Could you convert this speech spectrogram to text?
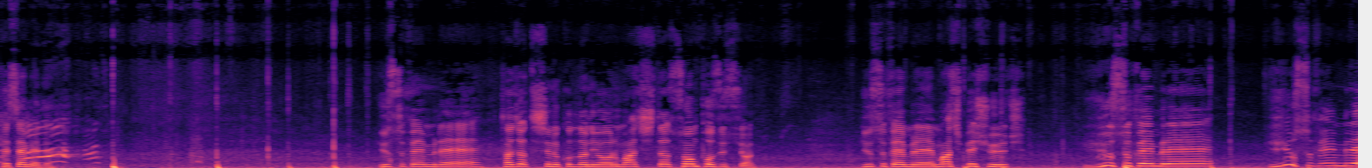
Kesemedi. Yusuf Emre taç atışını kullanıyor. Maçta son pozisyon. Yusuf Emre maç 5-3. Yusuf Emre Yusuf Emre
